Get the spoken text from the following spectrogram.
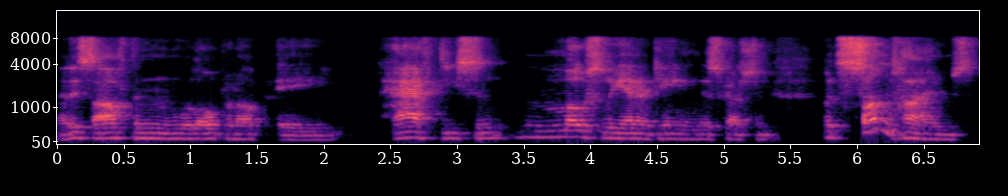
Now, this often will open up a half-decent, mostly entertaining discussion, but sometimes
